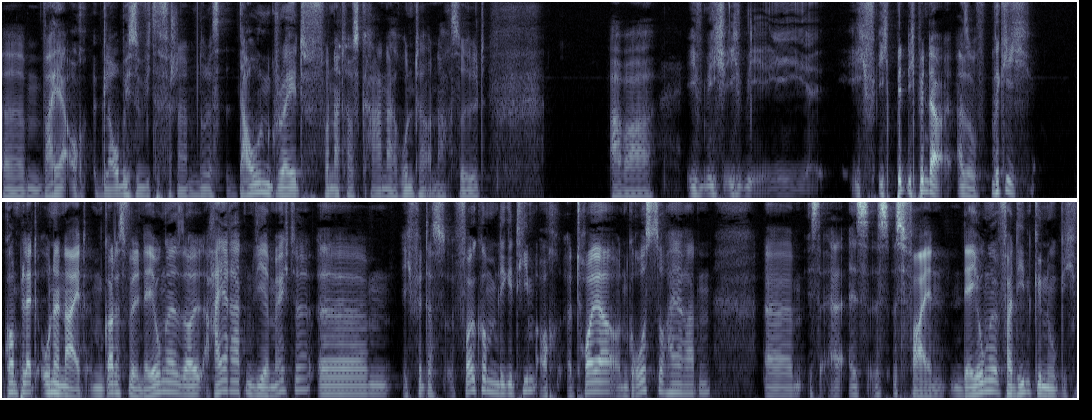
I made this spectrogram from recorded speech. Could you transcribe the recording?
Ähm, war ja auch, glaube ich, so wie ich das verstanden habe, nur das Downgrade von der Toskana runter nach Sylt. Aber ich, ich, ich, ich, ich, bin, ich bin da, also wirklich komplett ohne Neid, um Gottes Willen. Der Junge soll heiraten, wie er möchte. Ähm, ich finde das vollkommen legitim, auch äh, teuer und groß zu heiraten. Ähm, ist, äh, ist, ist, ist fein. Der Junge verdient genug. Ich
